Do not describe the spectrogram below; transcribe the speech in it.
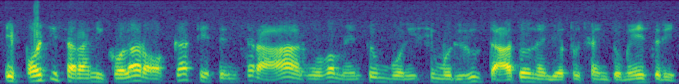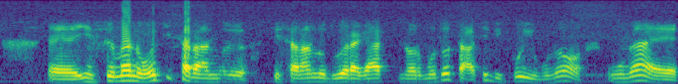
e poi ci sarà Nicola Rocca che tenterà nuovamente un buonissimo risultato negli 800 metri. Eh, insieme a noi ci saranno, ci saranno, due ragazzi normodotati, di cui uno, una è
